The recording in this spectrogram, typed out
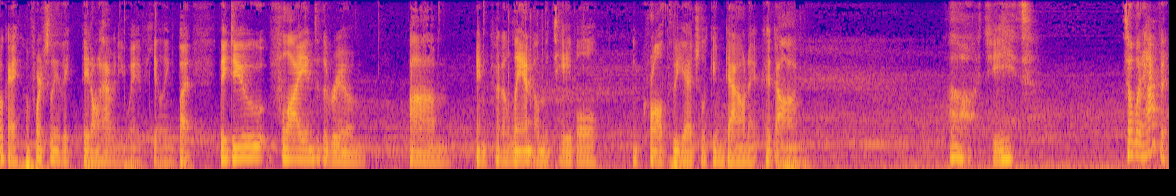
Okay. Unfortunately, they, they don't have any way of healing, but they do fly into the room um, and kind of land on the table and crawl to the edge looking down at Kadam. Oh, jeez. So what happened?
